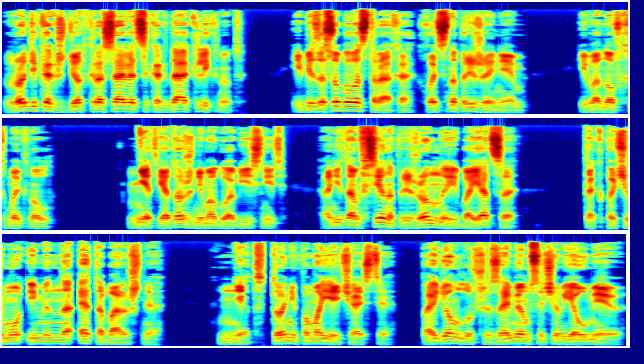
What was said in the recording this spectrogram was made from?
Вроде как ждет красавица, когда окликнут. И без особого страха, хоть с напряжением. Иванов хмыкнул. Нет, я тоже не могу объяснить. Они там все напряженные и боятся. Так почему именно эта барышня? Нет, то не по моей части. Пойдем лучше, займемся, чем я умею.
